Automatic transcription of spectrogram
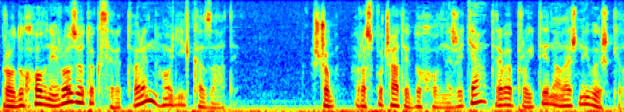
Про духовний розвиток серед тварин годі й казати. Щоб розпочати духовне життя, треба пройти належний вишкіл,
